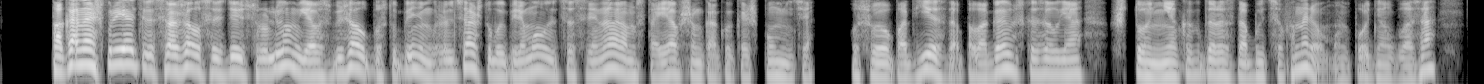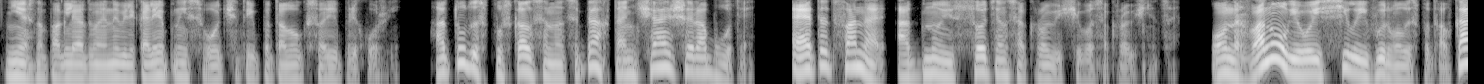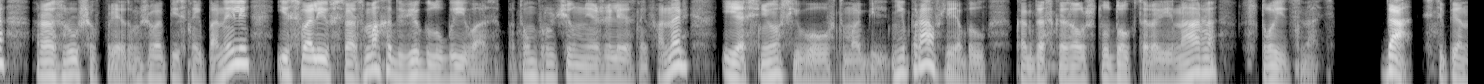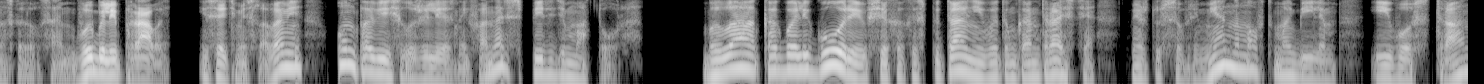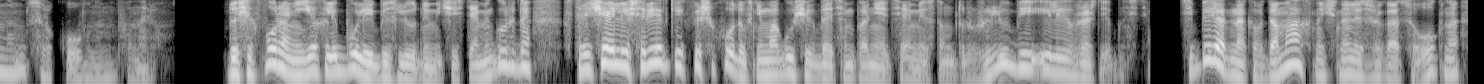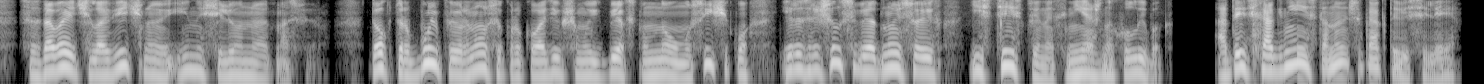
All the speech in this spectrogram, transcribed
Пока наш приятель сражался здесь с рулем, я взбежал по ступеням крыльца, чтобы перемолвиться с Ренаром, стоявшим, как вы, конечно, помните, у своего подъезда. Полагаю, — сказал я, — что некогда раздобыться фонарем. Он поднял глаза, нежно поглядывая на великолепный сводчатый потолок своей прихожей. Оттуда спускался на цепях тончайшей работы. Этот фонарь — одно из сотен сокровищ его сокровищницы. Он рванул его и силой вырвал из потолка, разрушив при этом живописные панели и свалив с размаха две голубые вазы. Потом вручил мне железный фонарь, и я снес его в автомобиль. Не прав ли я был, когда сказал, что доктора Ринара стоит знать? «Да», — степенно сказал Сайм, — «вы были правы». И с этими словами он повесил железный фонарь спереди мотора. Была как бы аллегория всех их испытаний в этом контрасте между современным автомобилем и его странным церковным фонарем. До сих пор они ехали более безлюдными частями города, встречая лишь редких пешеходов, не могущих дать им понятие о местном дружелюбии или враждебности. Теперь, однако, в домах начинали сжигаться окна, создавая человечную и населенную атмосферу. Доктор Буль повернулся к руководившему их бегством новому сыщику и разрешил себе одну из своих естественных нежных улыбок. От этих огней становишься как-то веселее.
